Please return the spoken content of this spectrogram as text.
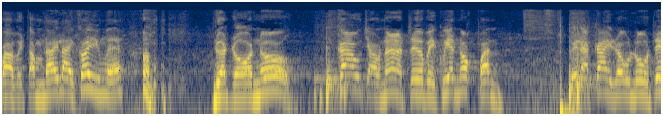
พาไปทำได้ไล่ก็ยังแหละเดือดร้อนเนอะข้าวเจ้าหน้าเจอไปเกวียนนกปันเวลาใกล้เราโลเต้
